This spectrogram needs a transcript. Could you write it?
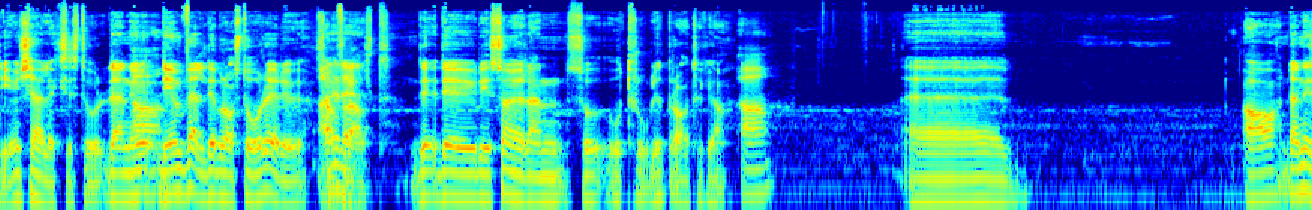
Det är ju en kärlekshistoria. Den är, Ja. Det är en väldigt bra story är det ju, det är framför det. allt. Det, det är ju det som gör den så otroligt bra tycker jag. Ja. Eh, ja, den är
